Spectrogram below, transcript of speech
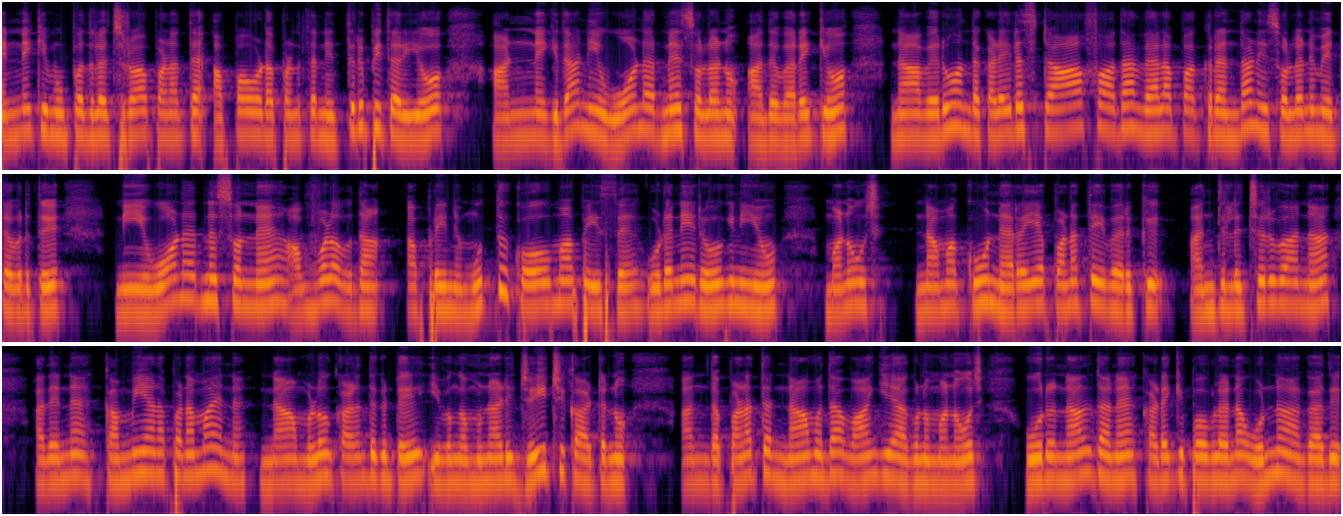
என்னைக்கு முப்பது லட்ச ரூபா பணத்தை அப்பாவோட பணத்தை நீ திருப்பி தரியோ அன்னைக்கு தான் நீ ஓனர்னே சொல்லணும். அது வரைக்கும் நான் வெறும் அந்த கடையில் ஸ்டாஃபாக தான் வேலை பார்க்குறேன்னு தான் நீ சொல்லணுமே தவிர்த்து நீ ஓனர்னு சொன்ன அவ்வளவுதான் அப்படின்னு முத்து கோபமாக பேச உடனே ரோகிணியும் மனோஜ் நமக்கும் நிறைய பண தேவை இருக்குது அஞ்சு லட்ச ரூபானா அது என்ன கம்மியான பணமா என்ன? நாமளும் கலந்துக்கிட்டு இவங்க முன்னாடி ஜெயிச்சு காட்டணும். அந்த பணத்தை நாம தான் வாங்கி ஆகணும் மனோஜ். ஒரு நாள் தானே கடைக்கு போகலன்னா ஒன்றும் ஆகாது.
